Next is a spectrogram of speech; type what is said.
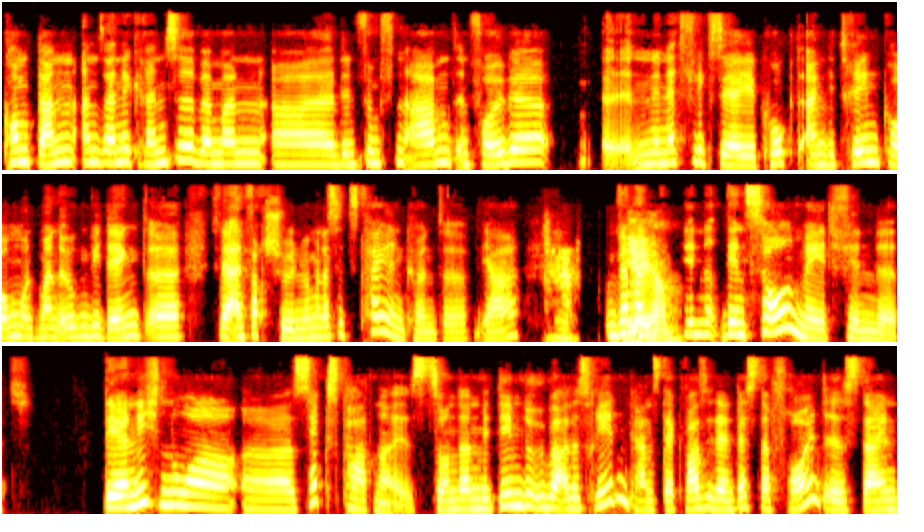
kommt dann an seine Grenze, wenn man äh, den fünften Abend in Folge äh, eine Netflix-Serie guckt, einem die Tränen kommen und man irgendwie denkt, äh, es wäre einfach schön, wenn man das jetzt teilen könnte, ja. Und wenn ja, man ja. Den, den Soulmate findet, der nicht nur äh, Sexpartner ist, sondern mit dem du über alles reden kannst, der quasi dein bester Freund ist, dein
